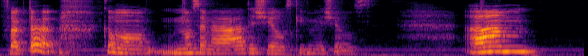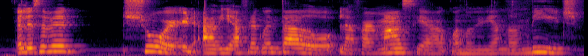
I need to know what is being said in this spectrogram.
Fucked up. Como, no sé, me da the chills, give me the chills. Um, Elizabeth Short había frecuentado la farmacia cuando vivía en Long Beach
